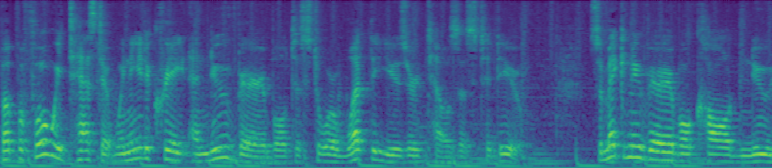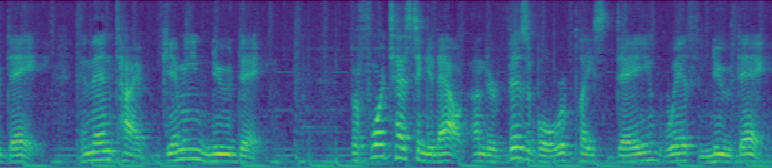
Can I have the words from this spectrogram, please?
But before we test it, we need to create a new variable to store what the user tells us to do. So make a new variable called new day, and then type gimme new day. Before testing it out, under Visible, replace day with new day.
